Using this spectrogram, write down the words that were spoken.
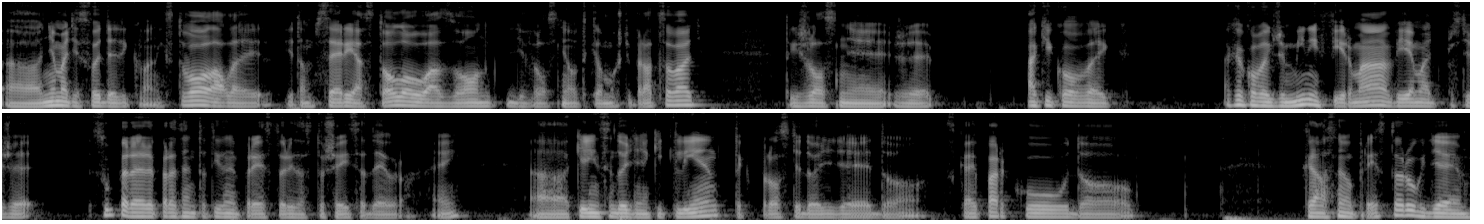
nemáte svoj dedikovaný stôl, ale je tam séria stolov a zón, kde vlastne odkiaľ môžete pracovať. Takže vlastne, že akýkoľvek, akákoľvek, že mini firma vie mať proste, že super reprezentatívne priestory za 160 eur. Hej? A keď im sem dojde nejaký klient, tak proste dojde do Skyparku, do krásneho priestoru, kde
